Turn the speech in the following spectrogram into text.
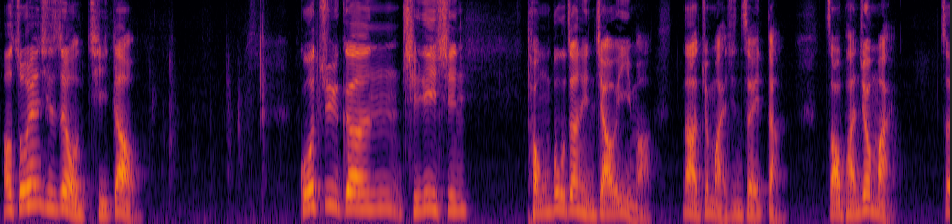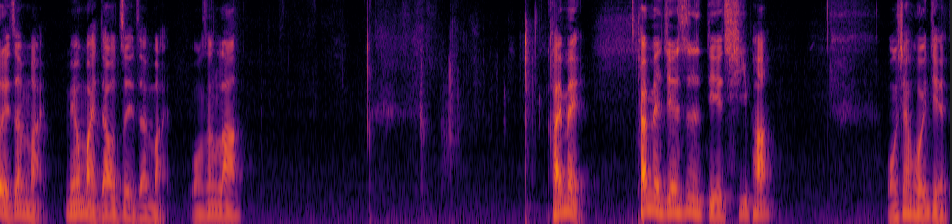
哦，昨天其实有提到国巨跟奇力新同步暂停交易嘛。那就买进这一档，早盘就买，这里再买，没有买到这里再买，往上拉。凯美，凯美今天是跌七趴，往下回点。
